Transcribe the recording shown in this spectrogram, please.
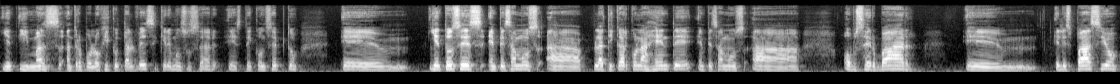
y, más antropológico, tal vez, si queremos usar este concepto. Em, y entonces empezamos a platicar con la gente, empezamos a observar em, el espacio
